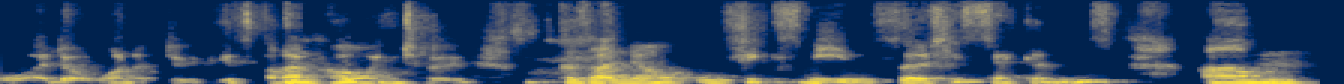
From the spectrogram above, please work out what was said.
"Oh, I don't want to do this," but I'm going to because I know it will fix me in 30 seconds. Um, mm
